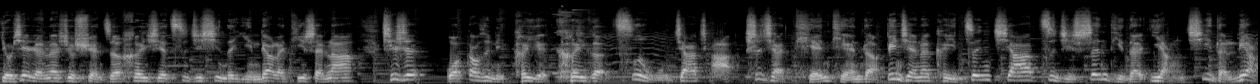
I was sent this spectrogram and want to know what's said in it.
有些人呢，就选择喝一些刺激性的饮料来提神啦。其实我告诉你，可以喝一个刺五加茶，吃起来甜甜的，并且呢，可以增加自己身体的氧气的量，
